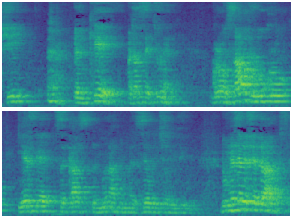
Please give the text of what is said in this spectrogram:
Și încheie această secțiune. Grozav lucru este să caz în mâna Dumnezeului celui viu. Dumnezeu este dragoste.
